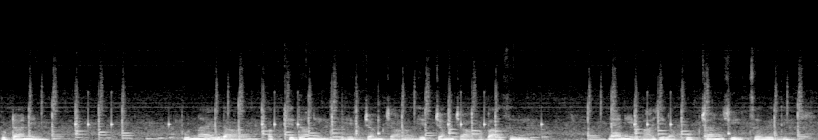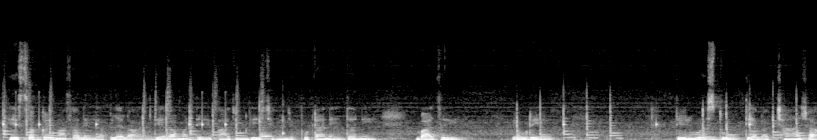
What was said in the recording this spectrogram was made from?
फुटाणे पुन्हा एकदा अख्खे धणे एक चमचा एक चमचा बाजरी याने भाजीला खूप छान अशी चव येते. हे सगळे मसाले आपल्याला तेलामध्ये भाजून घ्यायचे म्हणजे फुटाणे धणे बाजरी एवढे. तीन वस्तू तेलात छान अशा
